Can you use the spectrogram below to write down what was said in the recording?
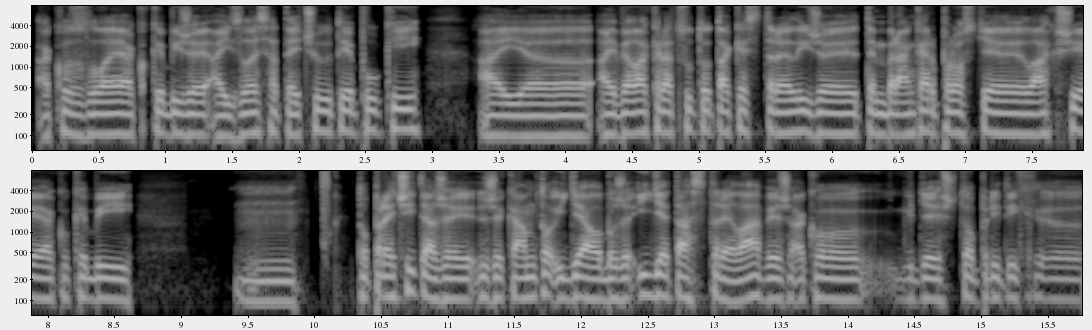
ako zle, ako keby, že aj zle sa tečujú tie puky, aj, uh, aj veľakrát sú to také strely, že ten brankár proste ľahšie ako keby mm, to prečíta, že, že kam to ide, alebo že ide tá strela, vieš, ako kdežto pri tých uh,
